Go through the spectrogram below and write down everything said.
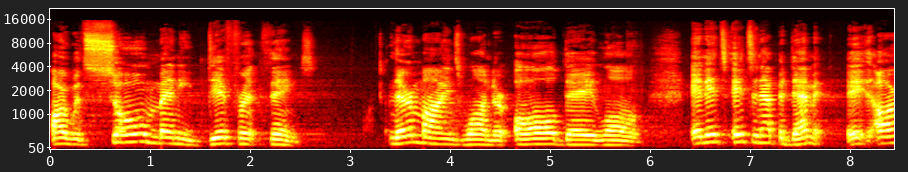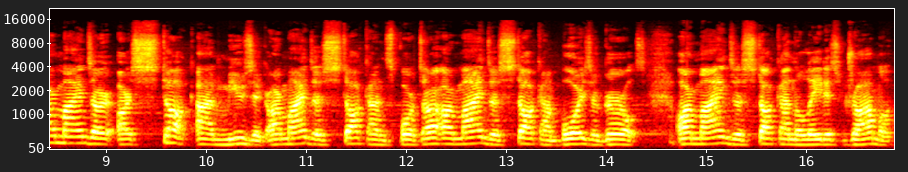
are with so many different things their minds wander all day long. And it's it's an epidemic. It, our minds are, are stuck on music. Our minds are stuck on sports. Our, our minds are stuck on boys or girls. Our minds are stuck on the latest drama.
